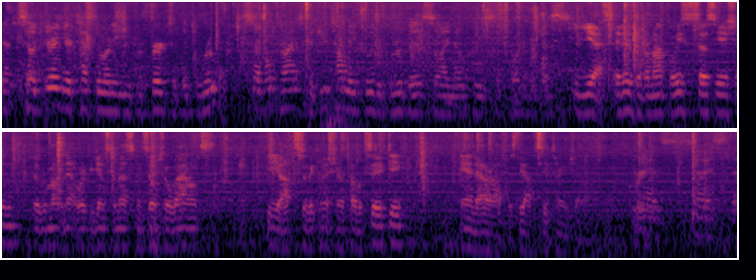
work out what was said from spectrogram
Yeah, so during your testimony, you referred to the group several times. Could you tell me who the group is so I know who's supportive of this? Yes, it is the Vermont Police Association, the Vermont Network Against Domestic and Sexual Violence, the Office of the Commissioner of Public Safety, and our office, the Office of the Attorney General. Great. So it's the,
